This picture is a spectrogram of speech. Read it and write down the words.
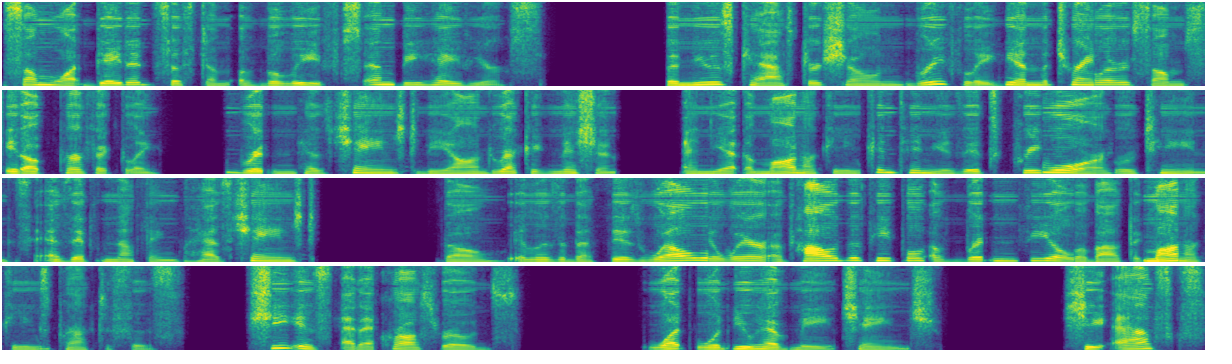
somewhat dated system of beliefs and behaviors. The newscaster shown briefly in the trailer sums it up perfectly. Britain has changed beyond recognition, and yet the monarchy continues its pre-war routines as if nothing has changed. Though Elizabeth is well aware of how the people of Britain feel about the monarchy's practices, she is at a crossroads. What would you have me change? She asks,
